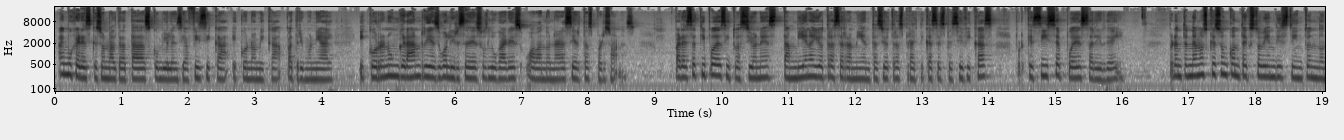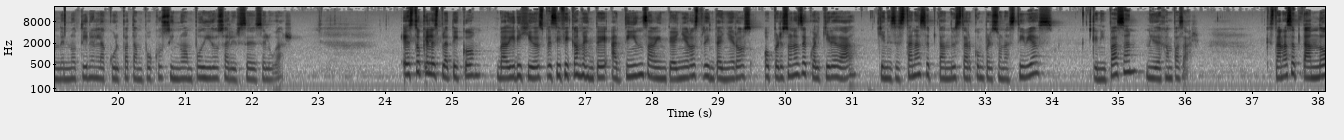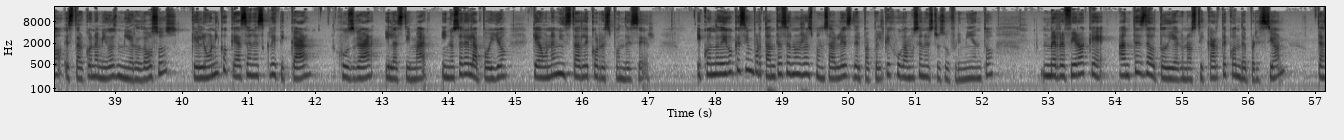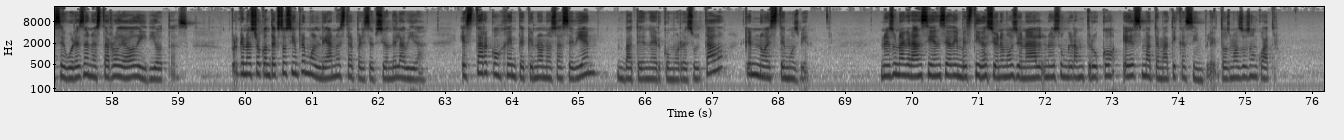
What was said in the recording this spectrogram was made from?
Hay mujeres que son maltratadas con violencia física, económica, patrimonial, y corren un gran riesgo al irse de esos lugares o abandonar a ciertas personas. Para este tipo de situaciones también hay otras herramientas y otras prácticas específicas porque sí se puede salir de ahí. Pero entendemos que es un contexto bien distinto en donde no tienen la culpa tampoco si no han podido salirse de ese lugar. Esto que les platico va dirigido específicamente a teens, a veinteañeros, treintañeros o personas de cualquier edad quienes están aceptando estar con personas tibias que ni pasan ni dejan pasar, que están aceptando estar con amigos mierdosos que lo único que hacen es criticar, juzgar y lastimar y no ser el apoyo que a una amistad le corresponde ser. Y cuando digo que es importante hacernos responsables del papel que jugamos en nuestro sufrimiento, me refiero a que antes de autodiagnosticarte con depresión, te asegures de no estar rodeado de idiotas, porque nuestro contexto siempre moldea nuestra percepción de la vida. Estar con gente que no nos hace bien va a tener como resultado que no estemos bien. No es una gran ciencia de investigación emocional, no es un gran truco, es matemática simple. 2 más 2 son 4.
